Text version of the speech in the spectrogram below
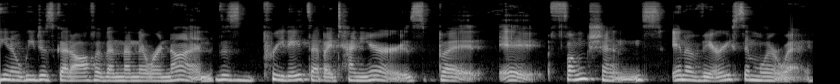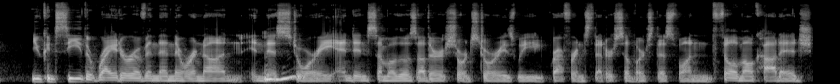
you know we just got off of and then there were none. This predates that by ten years, but it functions in a very similar way. You can see the writer of And Then There Were None in this Mm-hmm. story and in some of those other short stories we referenced that are similar to this one. Philomel Cottage,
